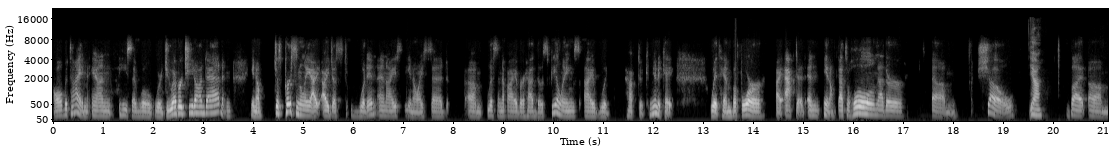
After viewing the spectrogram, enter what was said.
all the time and he said well would you ever cheat on dad and you know just personally, I, I just wouldn't. And I, you know, I said, um, listen, if I ever had those feelings, I would have to communicate with him before I acted. And, you know, that's a whole nother um, show. Yeah. But um,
